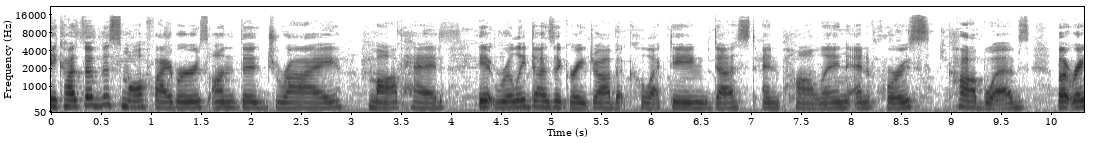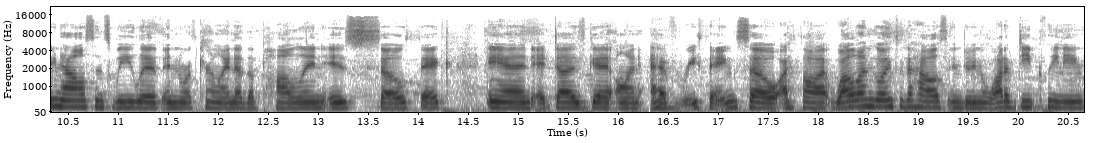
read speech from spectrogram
Because of the small fibers on the dry mop head, it really does a great job at collecting dust and pollen and of course cobwebs. But right now, since we live in North Carolina, the pollen is so thick and it does get on everything. So I thought while I'm going through the house and doing a lot of deep cleaning,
